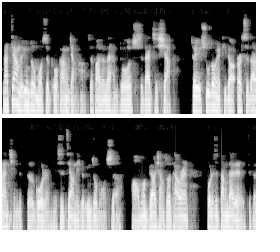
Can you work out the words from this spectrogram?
那这样的运作模式，我刚刚讲哈是发生在很多时代之下，所以书中也提到二次大战前的德国人也是这样的一个运作模式啊。好，我们不要想说台湾人或者是当代的这个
